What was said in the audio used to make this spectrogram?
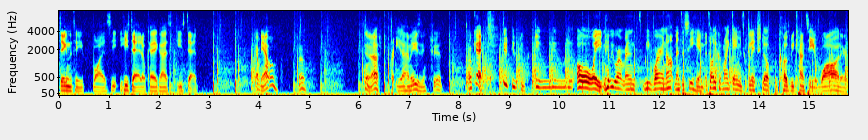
dignity wise. He, he's dead, okay, guys? He's dead. Have any ammo? Oh. Yeah, that was pretty damn easy. Shit. Okay. Oh wait, maybe we weren't meant. We were not meant to see him. It's only because my game is glitched up because we can't see water.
